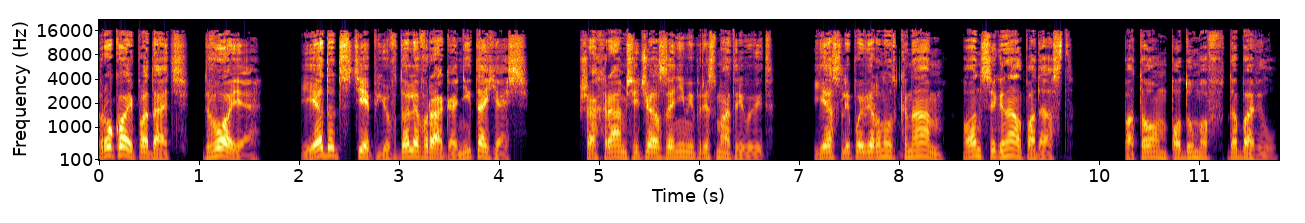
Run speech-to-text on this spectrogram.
Рукой подать! Двое! Едут степью вдоль врага, не таясь. Шахрам сейчас за ними присматривает. Если повернут к нам, он сигнал подаст». Потом, подумав, добавил.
